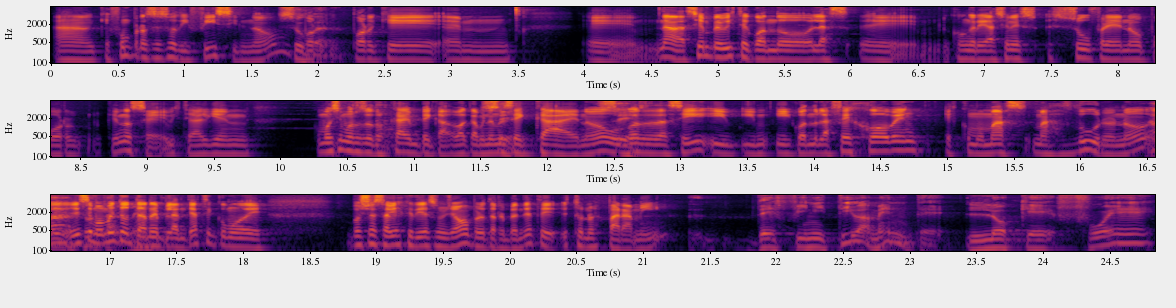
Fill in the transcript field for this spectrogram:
ah, que fue un proceso difícil, ¿no? Súper. porque, em, eh, nada, siempre viste cuando las eh, congregaciones sufren o por, que no sé, viste, alguien, como decimos nosotros, cae en pecado, va caminando Sí. y se cae, ¿no? O cosas así y, y- y cuando la fe es joven es como más, más duro, ¿no? Ah, en ese momento te replanteaste como de... Vos ya sabías que tenías un llamado, pero te replanteaste, esto no es para mí. Definitivamente, lo que fue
